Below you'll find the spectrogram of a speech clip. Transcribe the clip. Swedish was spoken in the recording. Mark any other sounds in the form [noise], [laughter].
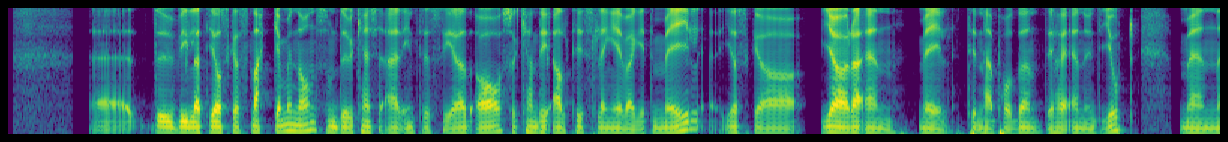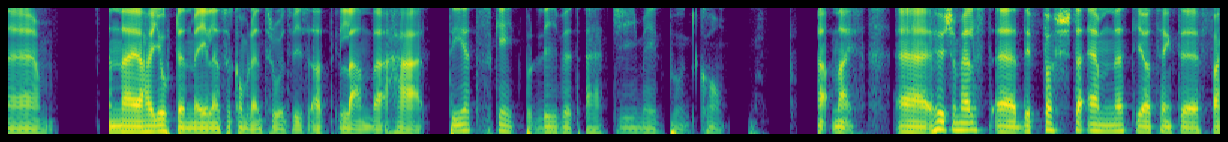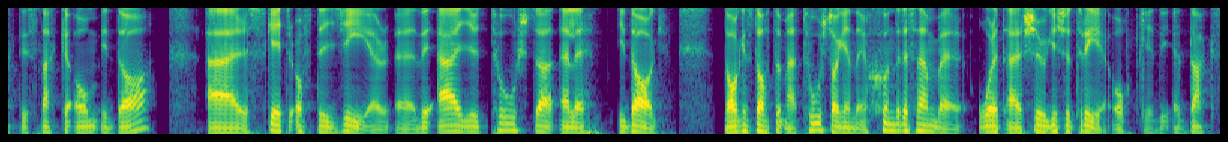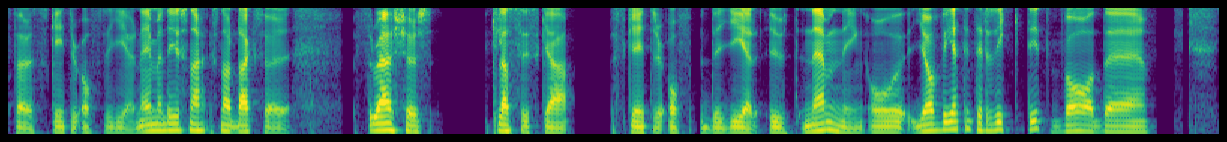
eh, du vill att jag ska snacka med någon som du kanske är intresserad av så kan du alltid slänga iväg ett mail. Jag ska göra en mail till den här podden, det har jag ännu inte gjort. Men när jag har gjort den mailen så kommer den troligtvis att landa här. Det skateboardlivet at gmail.com Ja, nice. Eh, hur som helst, eh, det första ämnet jag tänkte faktiskt snacka om idag är Skater of the Year. Eh, det är ju torsdag, eller idag. Dagens datum är torsdagen den 7 december, året är 2023 och det är dags för Skater of the Year. Nej men det är ju snart, snart dags för Thrashers klassiska Skater of the Year-utnämning och jag vet inte riktigt vad eh,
